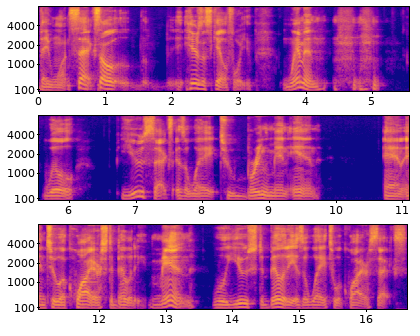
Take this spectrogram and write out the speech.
they want sex. So here's a scale for you women will use sex as a way to bring men in and and to acquire stability. Men will use stability as a way to acquire sex.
